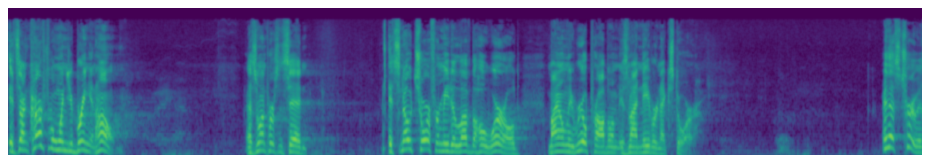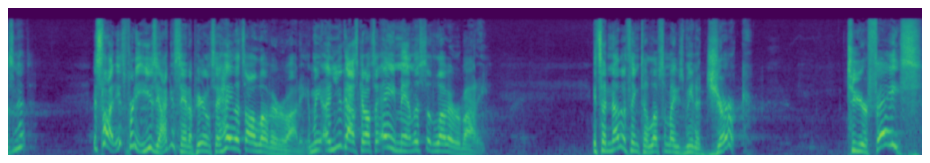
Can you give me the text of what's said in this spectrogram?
It's uncomfortable when you bring it home. As one person said, It's no chore for me to love the whole world. My only real problem is my neighbor next door. And that's true, isn't it? It's like it's pretty easy. I can stand up here and say, "Hey, let's all love everybody." I mean, and you guys can all say, "Hey, man, let's just love everybody." It's another thing to love somebody who's being a jerk to your face.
